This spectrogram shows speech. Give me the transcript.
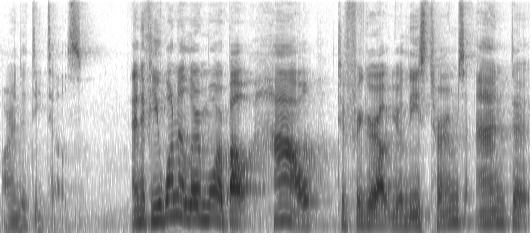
are in the details. And if you want to learn more about how to figure out your lease terms and the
